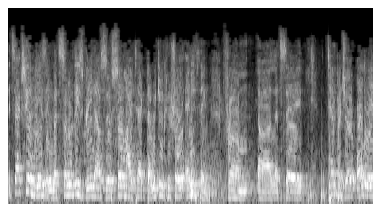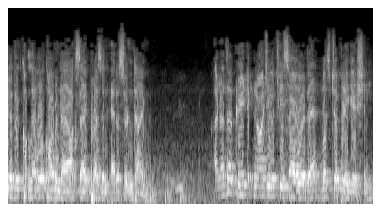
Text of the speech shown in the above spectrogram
It's actually amazing that some of these greenhouses are so high-tech that we can control anything from, uh, let's say, temperature all the way to the level of carbon dioxide present at a certain time. Another great technology which we saw over there was drip irrigation.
